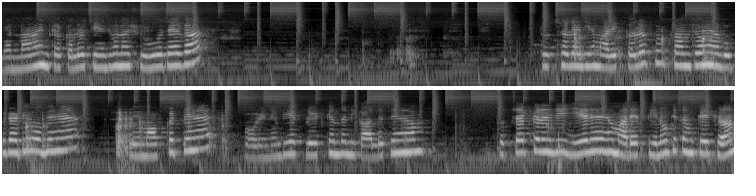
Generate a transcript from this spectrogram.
वरना इनका कलर चेंज होना शुरू हो जाएगा। तो चलें जी, हमारे कलरफुल क्रम जो हैं वो भी रेडी हो गए हैं। फ्लेम ऑफ़ करते हैं और इन्हें भी एक प्लेट के अंदर निकाल लेते हैं हम। तो चेक करें जी, ये रहे हमारे तीनों किस्म के क्रम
